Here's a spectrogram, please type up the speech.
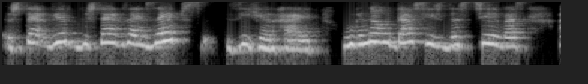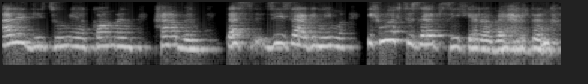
wird gestärkt seine Selbstsicherheit. Und genau das ist das Ziel, was alle, die zu mir kommen, haben. Dass sie sagen immer, ich möchte selbstsicherer werden.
